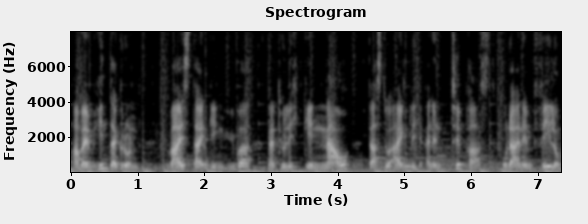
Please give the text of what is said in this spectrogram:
Aber im Hintergrund weiß dein Gegenüber natürlich genau, dass du eigentlich einen Tipp hast oder eine Empfehlung.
